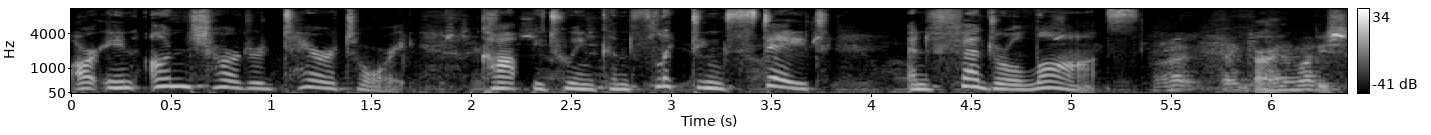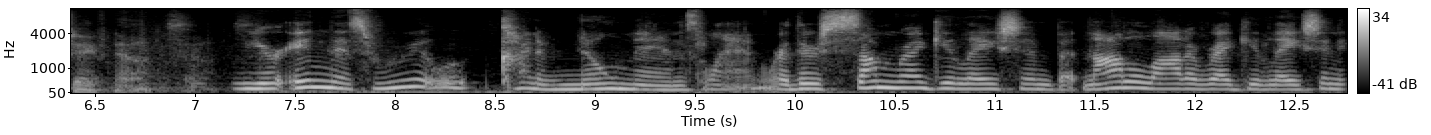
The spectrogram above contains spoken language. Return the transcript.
are in uncharted territory, caught between conflicting state and federal laws. All right, thank you All right, be safe now. You're in this real kind of no man's land where there's some regulation, but not a lot of regulation.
